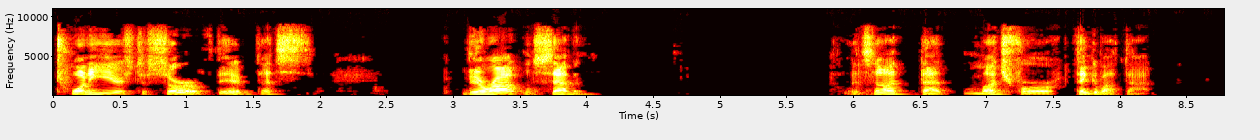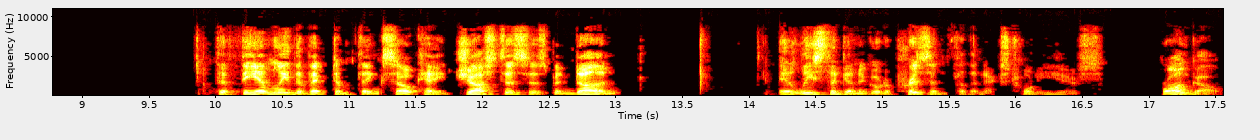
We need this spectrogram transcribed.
20 years to serve they're that's they're out in seven it's not that much for, think about that. The family, the victim thinks, okay, justice has been done. At least they're going to go to prison for the next 20 years. Wrongo.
